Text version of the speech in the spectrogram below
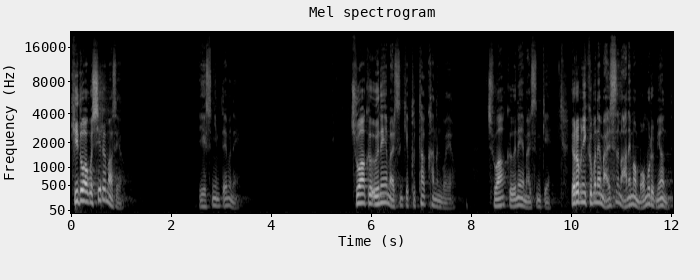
기도하고 씨름하세요. 예수님 때문에 주와 그 은혜의 말씀께 부탁하는 거예요. 주와 그 은혜의 말씀께 여러분이 그분의 말씀 안에만 머무르면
